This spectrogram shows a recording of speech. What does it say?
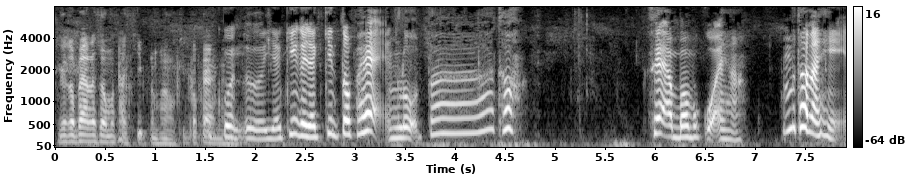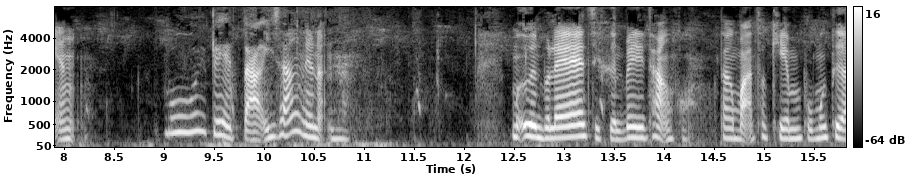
เงินกระแพงแล้วชมมาถ่ายคลิปน้ำเฮากินกระแพงกวนเอออยากกินก็อยากกินตัวแพงโหลดป้าเถอะแซ่บบ่มากล้วยฮะมันเท่าไหร่แหง โอ้ยไปเห็ดตากอีสังเนี่ยนั่นน่ะมืออื่นพอแล้วสิขึ้นไปทางผมทางบ้านเสาเข็มผมมึงเถื่อ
